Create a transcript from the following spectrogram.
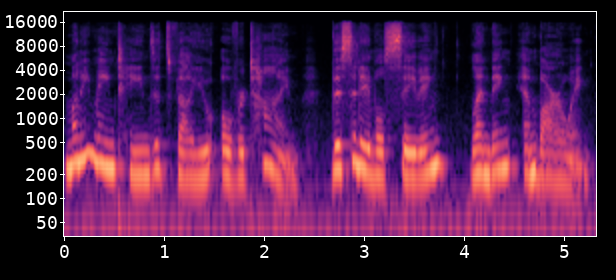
money maintains its value over time. This enables saving, lending, and borrowing.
